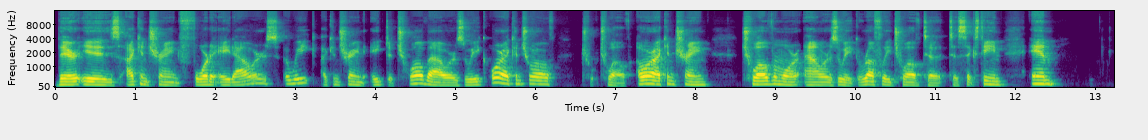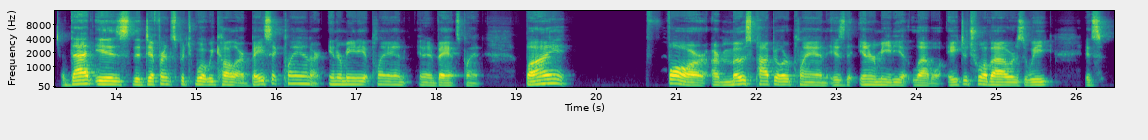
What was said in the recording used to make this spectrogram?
there is i can train four to eight hours a week i can train eight to 12 hours a week or i can 12 12 or i can train 12 or more hours a week roughly 12 to, to 16 and that is the difference between what we call our basic plan our intermediate plan and advanced plan by far our most popular plan is the intermediate level 8 to 12 hours a week it's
